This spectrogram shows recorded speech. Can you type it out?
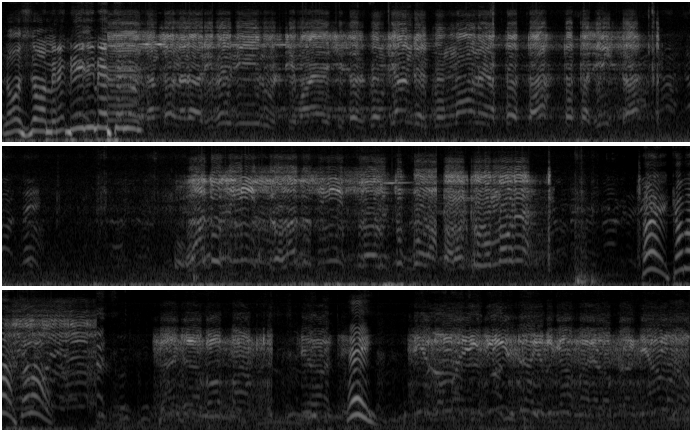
Lo so, me ne... devi mettere... Eh, Antonio, no, ripeti l'ultimo, eh, si sta sgonfiando il gommone a poppa? Poppa sinistra? Lato sinistro, lato sinistro, il tubolare. L'altro gommone? Hey, come on, come on! Sì avanti. Hey! Sì, il gommone di sinistra che dobbiamo fare, lo prandiamo o no?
